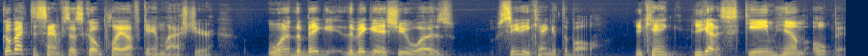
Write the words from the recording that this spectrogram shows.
go back to San Francisco playoff game last year. One of the big the big issue was CeeDee can't get the ball. You can't. You got to scheme him open.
